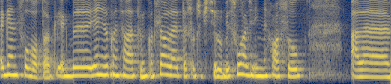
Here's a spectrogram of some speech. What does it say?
again słowotok. Jakby ja nie do końca mam na tym kontrolę, też oczywiście lubię słuchać innych osób, ale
